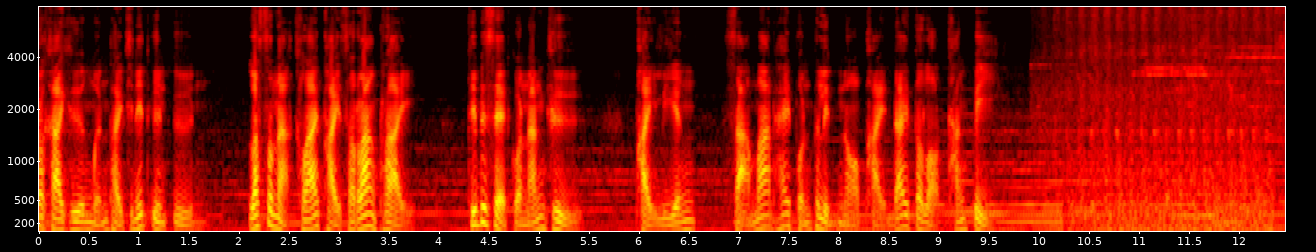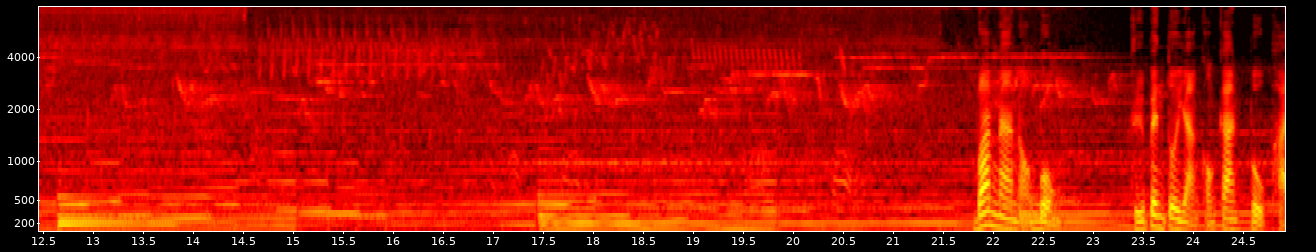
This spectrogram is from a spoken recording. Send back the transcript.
ระคายเคืองเหมือนไผ่ชนิดอื่น ๆ ลักษณะคล้ายไผ่สร่างไผ่ ที่พิเศษกว่านั้นคือ ไผ่เลี้ยงสามารถให้ผลผลิตหน่อไผ่ได้ตลอดทั้งปี บ้านนาหนองบง ถือเป็นตัวอย่างของการปลูกไผ่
